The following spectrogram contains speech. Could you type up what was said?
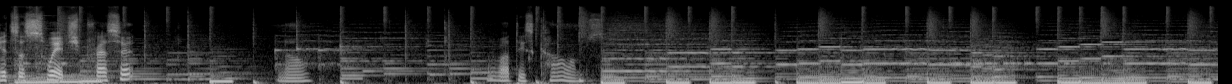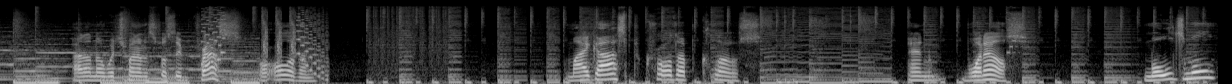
It's a switch. Press it? No. What about these columns? I don't know which one I'm supposed to press, or all of them. Migosp crawled up close. And what else? Moldsmal?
